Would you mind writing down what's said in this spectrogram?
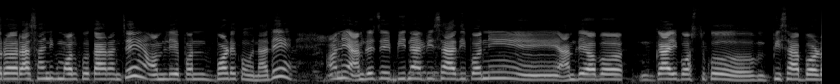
र रासायनिक मलको कारण चाहिँ अम्लिएपन बढेको हुनाले अनि हामीले चाहिँ बिना विषादी पनि हामीले अब गाई बस्तुको पिसाबबाट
